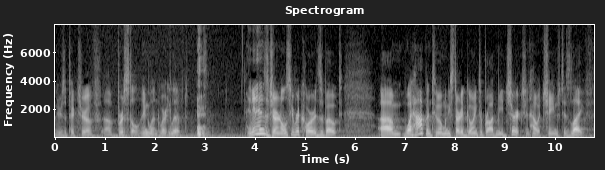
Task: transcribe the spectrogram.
Here's a picture of, of Bristol, England, where he lived. and in his journals, he records about um, what happened to him when he started going to Broadmead Church and how it changed his life.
